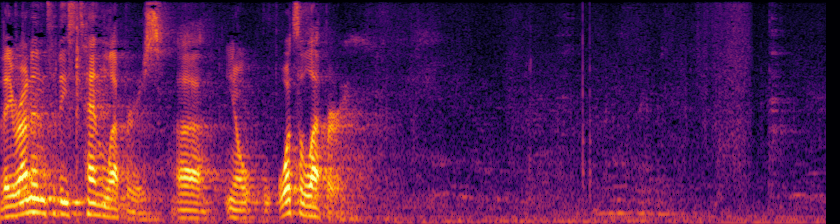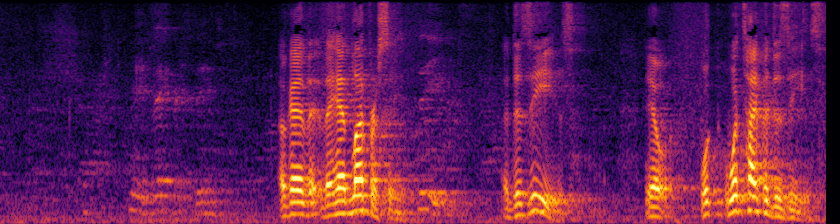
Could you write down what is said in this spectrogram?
they run into these 10 lepers. Uh, you know, what's a leper? Okay, they had leprosy. A disease. You know, what, what type of disease?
